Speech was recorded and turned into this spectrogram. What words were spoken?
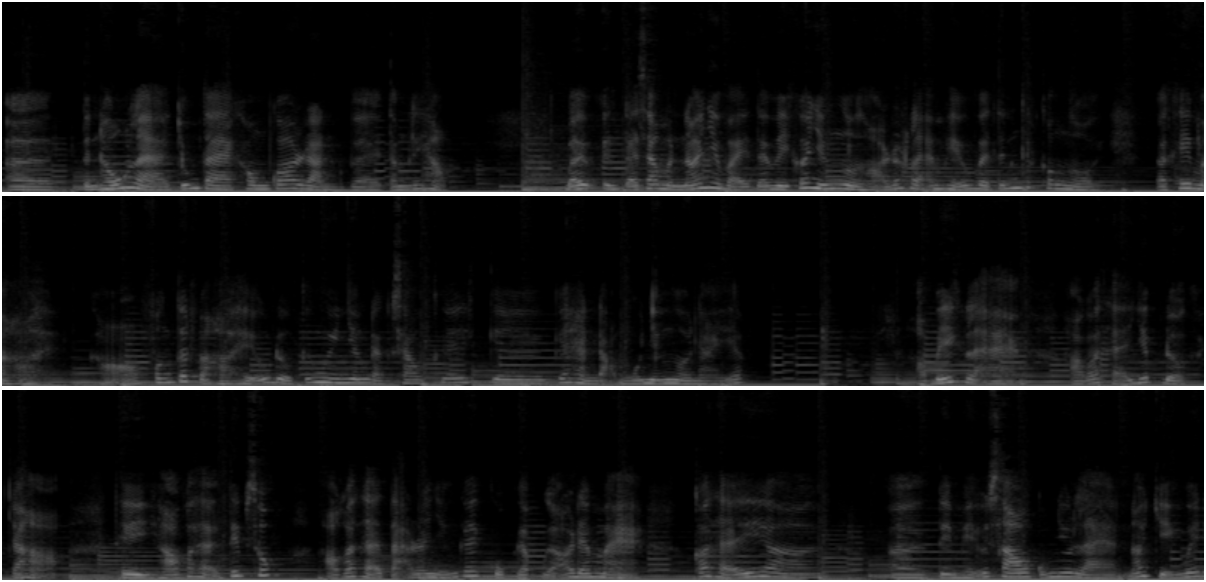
uh, tình huống là chúng ta không có rành về tâm lý học bởi tại sao mình nói như vậy? Tại vì có những người họ rất là am hiểu về tính cách con người và khi mà họ họ phân tích và họ hiểu được cái nguyên nhân đằng sau cái cái, cái hành động của những người này á họ biết là à, họ có thể giúp được cho họ thì họ có thể tiếp xúc họ có thể tạo ra những cái cuộc gặp gỡ để mà có thể uh, À, tìm hiểu sâu cũng như là nói chuyện với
